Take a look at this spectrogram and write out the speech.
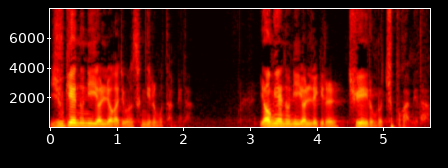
육의 눈이 열려가지고는 승리를 못합니다. 영의 눈이 열리기를 주의 이름으로 축복합니다.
